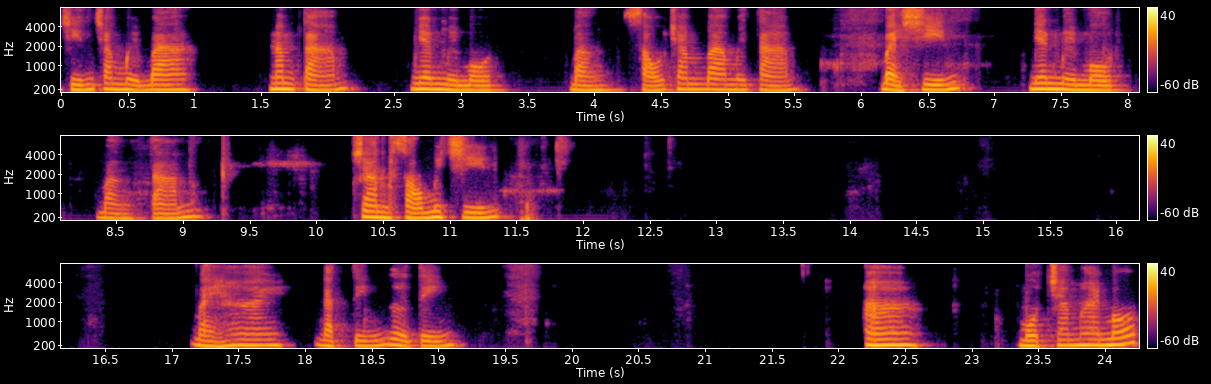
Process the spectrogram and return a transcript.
913. 58 nhân 11 bằng 638. 79 nhân 11 bằng 869. Bài 2 đặt tính rồi tính. A 121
